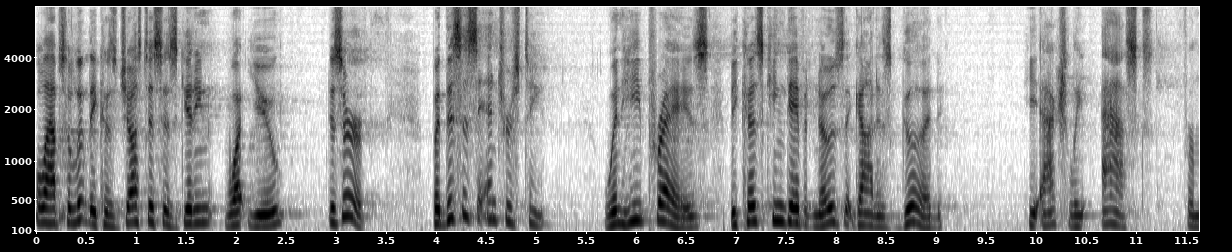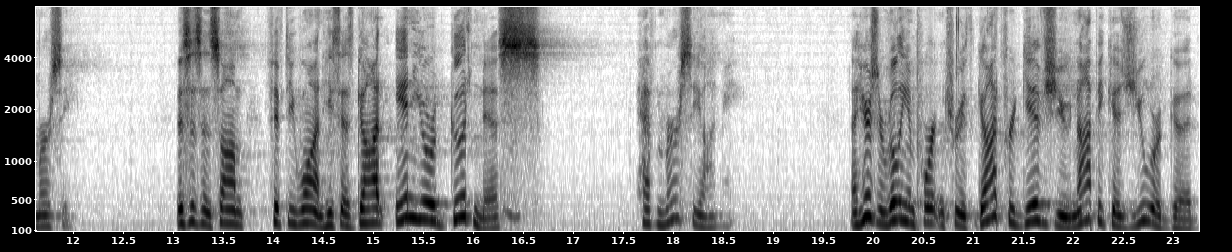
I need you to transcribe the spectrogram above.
Well, absolutely, because justice is getting what you deserve. But this is interesting. When he prays, because King David knows that God is good, he actually asks for mercy. This is in Psalm 51. He says, God, in your goodness, have mercy on me. Now, here's a really important truth God forgives you not because you are good,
